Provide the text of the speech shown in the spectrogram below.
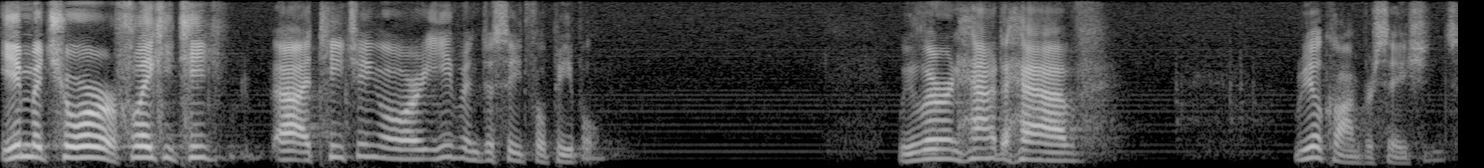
immature or flaky te- uh, teaching or even deceitful people. We learn how to have real conversations,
